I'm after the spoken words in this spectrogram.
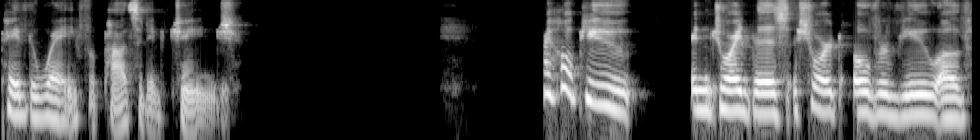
pave the way for positive change. I hope you enjoyed this short overview of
